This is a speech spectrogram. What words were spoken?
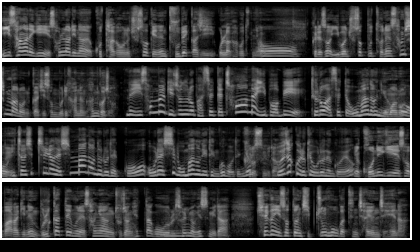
이 상한액이 설날이나 곧 다가오는 추석에는 두 배까지 올라가거든요. 어. 그래서 이번 추석부터는 30만 원까지 선물이 가능한 거죠. 근데 이 선물 기준으로 봤을 때 처음에 이 법이 들어왔을 때 5만 원이었고 5만 원, 네. 2017년에 10만 원으로 됐고 올해 15만 원이 된 거거든요. 그렇습니다. 왜 자꾸 이렇게 오르는 거예요? 권익위에서 말하기는 물가 때문에 상향 조정했다고 음. 설명했습니다. 최근 있었던 집중호우 같은 자연재해나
